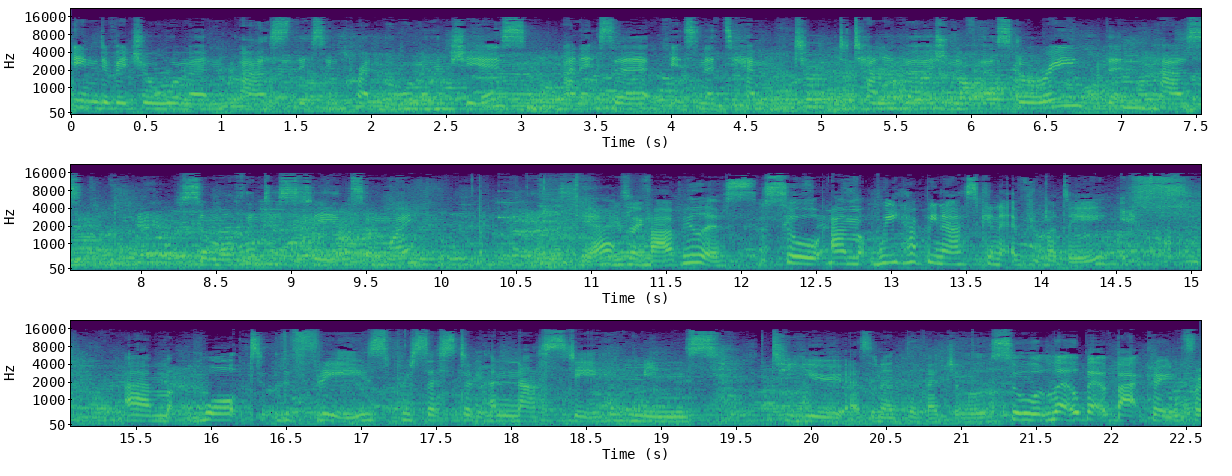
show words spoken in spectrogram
individual woman as this incredible woman that she is, and it's a it's an attempt to tell a version of her story that has some authenticity in some way. Yeah, it's fabulous. So um, we have been asking everybody um, what the phrase persistent and nasty means to you as an individual. So a little bit of background for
